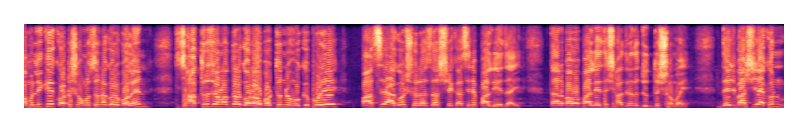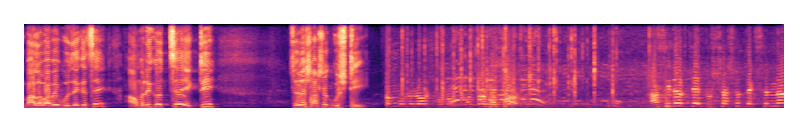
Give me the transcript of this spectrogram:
আমলিকে কঠোর সমালোচনা করে বলেন, ছাত্র জনতার গণ অবর্তনের মুখে পড়ে পাঁচই আগস্ট সৈরাজার শেখ হাসিনা পালিয়ে যায়। তার বাবা পালিয়েছে স্বাধীনতা যুদ্ধের সময়। দেশবাসী এখন ভালোভাবে বুঝে গেছে আওয়ামী লীগ হচ্ছে একটি চোরা শাসক গোষ্ঠী। হাসিনার যে দুঃশাসন দেখছেন না?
